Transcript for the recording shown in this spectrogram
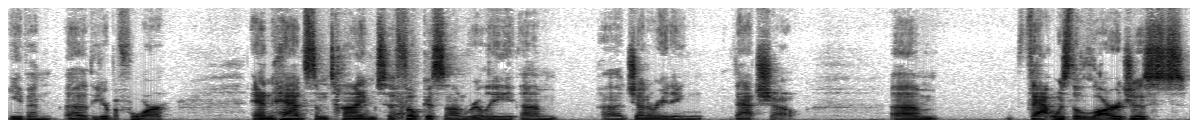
even uh, the year before, and had some time to focus on really um, uh, generating that show. Um, that was the largest,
